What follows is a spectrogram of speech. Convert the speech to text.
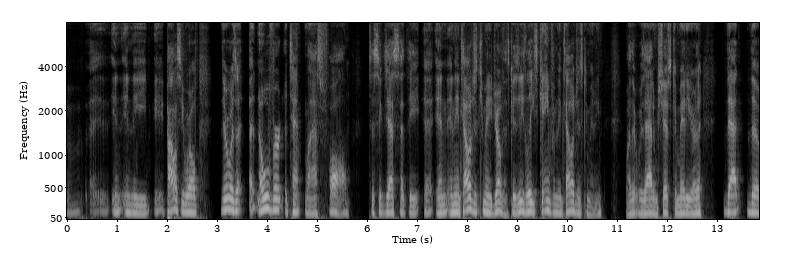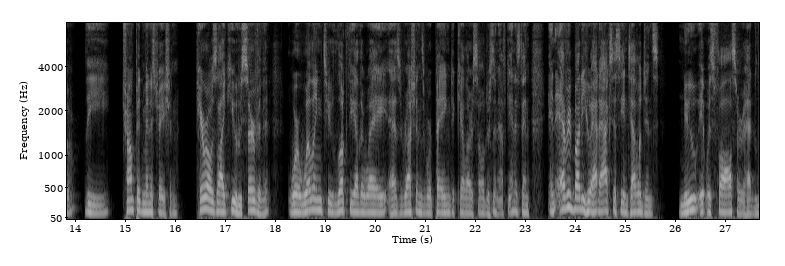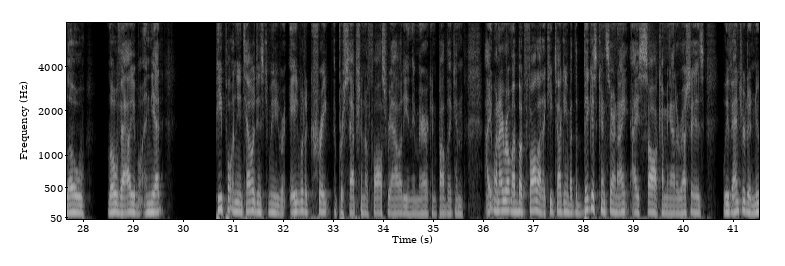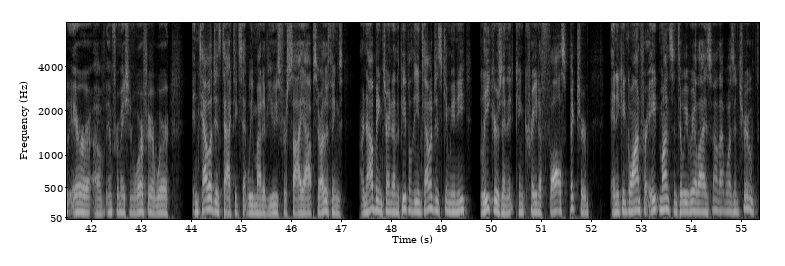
in in the policy world, there was a, an overt attempt last fall to suggest that the uh, and, and the intelligence committee drove this because these leaks came from the intelligence committee, whether it was Adam Schiff's committee or the, that the the Trump administration, heroes like you who serve in it, were willing to look the other way as Russians were paying to kill our soldiers in Afghanistan. And everybody who had access to intelligence knew it was false or had low, low valuable. And yet people in the intelligence community were able to create the perception of false reality in the American public. And I, when I wrote my book Fallout, I keep talking about the biggest concern I, I saw coming out of Russia is we've entered a new era of information warfare where intelligence tactics that we might have used for psyops or other things are now being turned on the people. The intelligence community, leakers in it, can create a false picture and it can go on for eight months until we realize, oh, that wasn't true.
